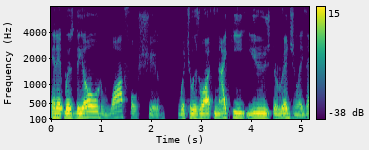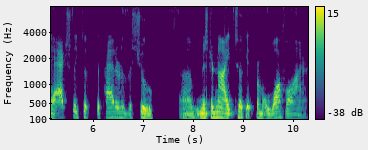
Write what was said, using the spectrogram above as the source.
and it was the old waffle shoe, which was what Nike used originally. They actually took the pattern of the shoe. Um, Mr. Knight took it from a waffle iron,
